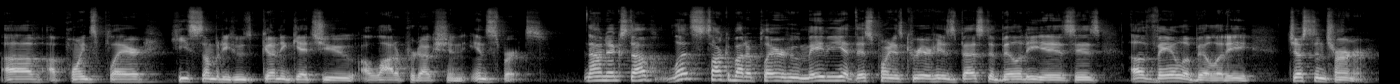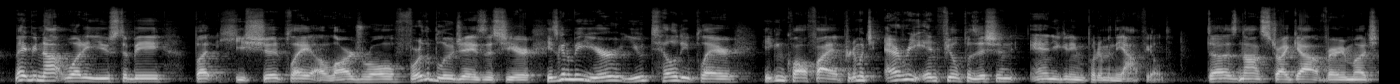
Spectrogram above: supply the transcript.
of a points player, he's somebody who's going to get you a lot of production in spurts. Now, next up, let's talk about a player who maybe at this point in his career, his best ability is his availability Justin Turner. Maybe not what he used to be, but he should play a large role for the Blue Jays this year. He's going to be your utility player. He can qualify at pretty much every infield position, and you can even put him in the outfield. Does not strike out very much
